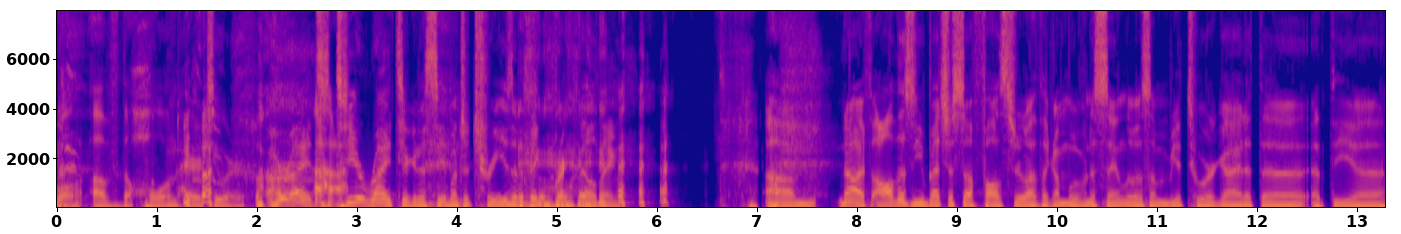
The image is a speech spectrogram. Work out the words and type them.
visual of the whole entire tour. all right. to your right, you're gonna see a bunch of trees and a big brick building. Um no, if all this you betcha stuff falls through, I think I'm moving to St. Louis. I'm gonna be a tour guide at the at the uh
